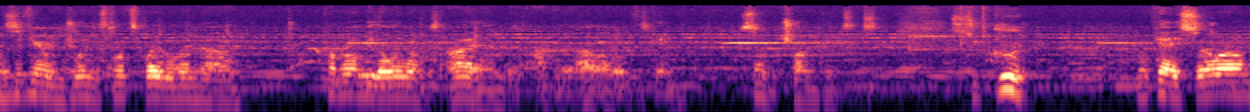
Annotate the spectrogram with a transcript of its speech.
as if you're enjoying this let's play, well then uh, probably won't be the only one because I am. But I, I love this game. So charming. It's good. Okay, so um,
